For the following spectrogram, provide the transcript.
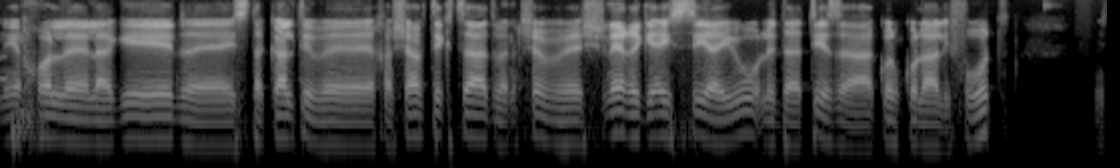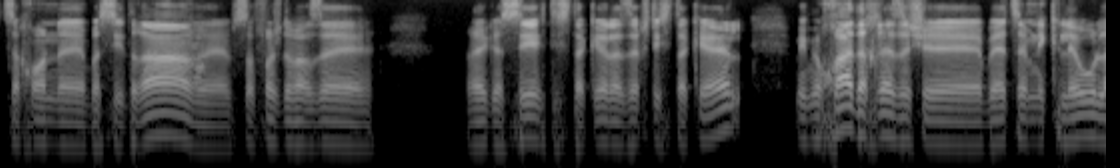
אני יכול אה, להגיד, אה, הסתכלתי וחשבתי קצת, ואני חושב אה, שני רגעי שיא היו, לדעתי זה קודם כל האליפות, ניצחון בסדרה, ובסופו של דבר זה רגע שיא, תסתכל על זה איך שתסתכל. במיוחד אחרי זה שבעצם נקלעו ל...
